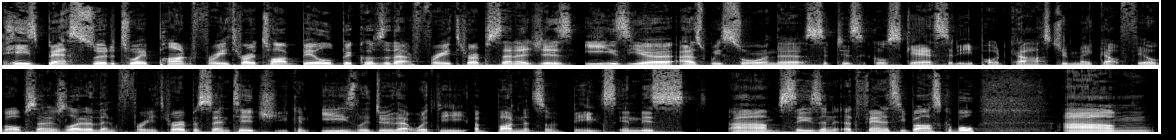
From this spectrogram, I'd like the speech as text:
he's best suited to a punt free throw type build because of that free throw percentage. It is easier, as we saw in the statistical scarcity podcast, to make up field goal percentage later than free throw percentage. You can easily do that with the abundance of bigs in this um, season at fantasy basketball. Um,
